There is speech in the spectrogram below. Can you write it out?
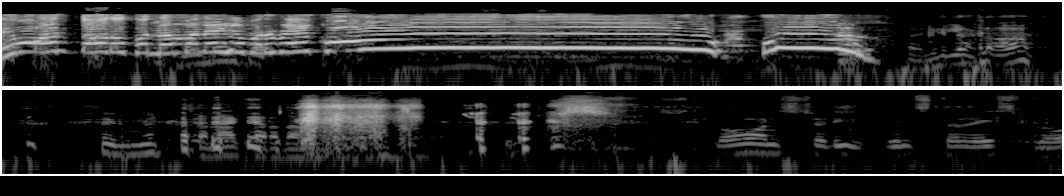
ನಿಮ್ಮಂತವ್ರು ನಮ್ಮ ಮನೆಗೆ ಬರಬೇಕು. No one study wins the race bro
